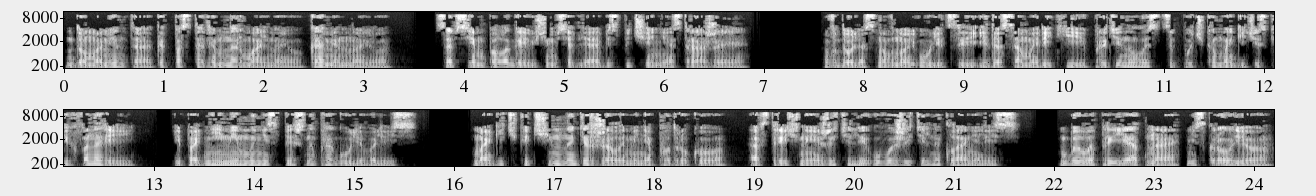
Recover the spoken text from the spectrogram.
до момента, как поставим нормальную, каменную, совсем полагающимся для обеспечения стражи. Вдоль основной улицы и до самой реки протянулась цепочка магических фонарей, и под ними мы неспешно прогуливались. Магичка чинно держала меня под руку, а встречные жители уважительно кланялись. Было приятно, не скрою,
